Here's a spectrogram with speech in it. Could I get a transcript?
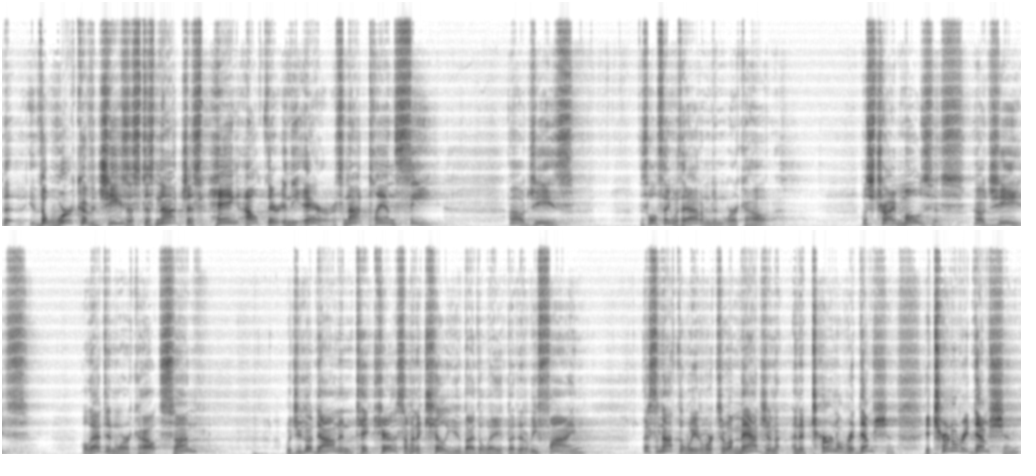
the, the work of Jesus, does not just hang out there in the air. It's not plan C. Oh, geez, this whole thing with Adam didn't work out. Let's try Moses. Oh, geez. Well, that didn't work out. Son, would you go down and take care of this? I'm going to kill you, by the way, but it'll be fine. That's not the way we're to imagine an eternal redemption. Eternal redemption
